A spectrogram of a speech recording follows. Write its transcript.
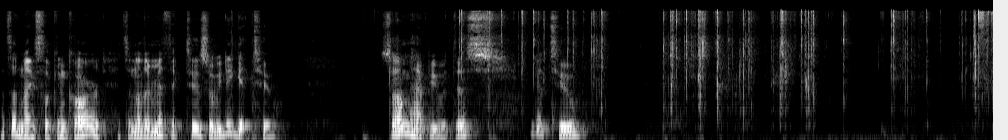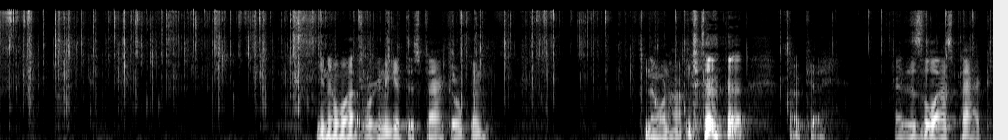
That's a nice looking card. It's another Mythic too, so we did get two. So I'm happy with this. We got two. You know what? We're going to get this pack open. No, we're not. okay. All right, this is the last pack.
